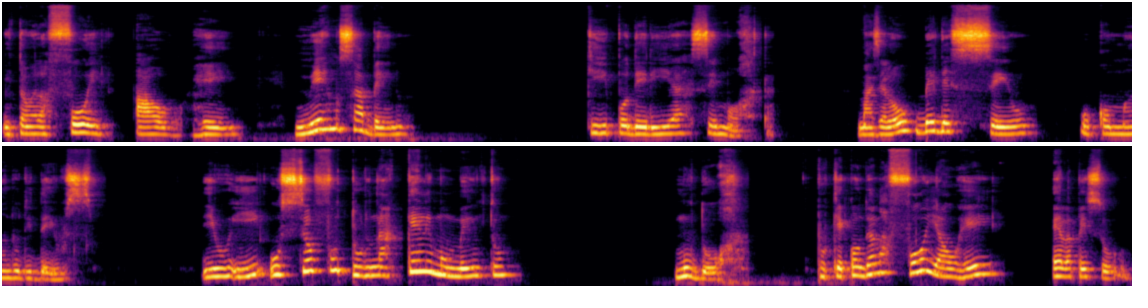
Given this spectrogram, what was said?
Então ela foi ao rei, mesmo sabendo que poderia ser morta mas ela obedeceu o comando de Deus. E, e o seu futuro naquele momento mudou. Porque quando ela foi ao rei, ela pensou:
